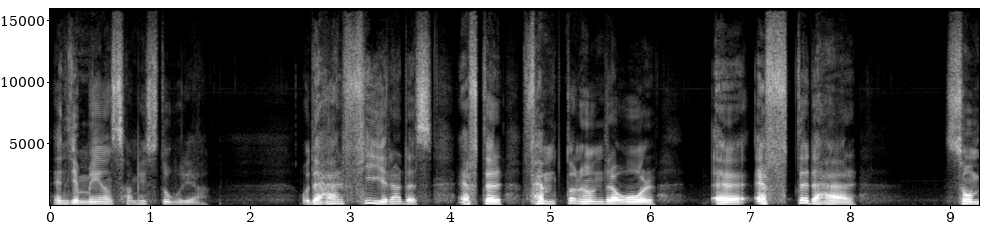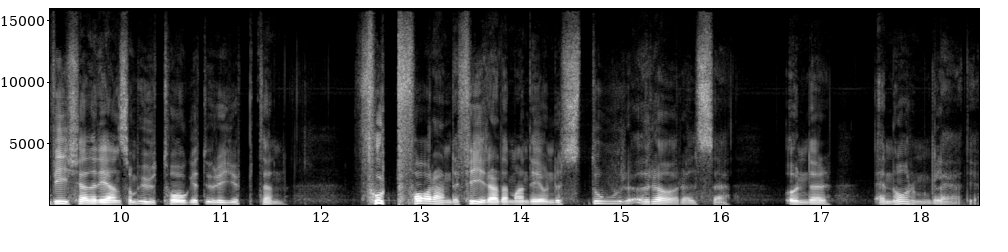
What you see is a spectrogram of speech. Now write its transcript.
en gemensam historia. Och det här firades efter 1500 år eh, efter det här som vi känner igen som uttåget ur Egypten. Fortfarande firade man det under stor rörelse, under enorm glädje.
